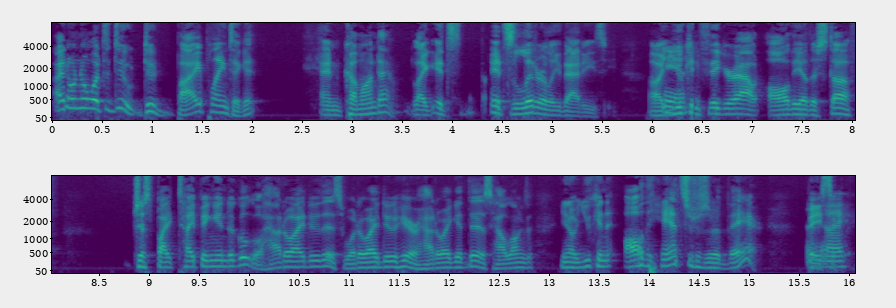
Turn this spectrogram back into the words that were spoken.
I don't know what to do. Dude, buy a plane ticket and come on down. Like it's it's literally that easy. Uh, yeah. You can figure out all the other stuff just by typing into Google. How do I do this? What do I do here? How do I get this? How long? You know, you can. All the answers are there, basically.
